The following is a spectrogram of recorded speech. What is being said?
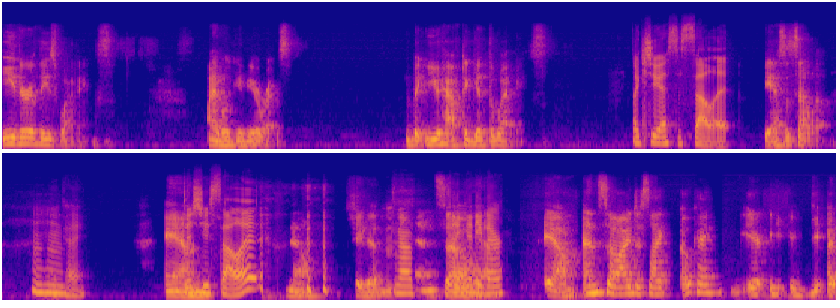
either of these weddings, I will give you a raise, but you have to get the weddings. Like she has to sell it. He has to sell it, Mhm. Okay. and Did she sell it? No, she didn't. No, and so Didn't get yeah. either. yeah and so i just like okay you're, you, uh,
